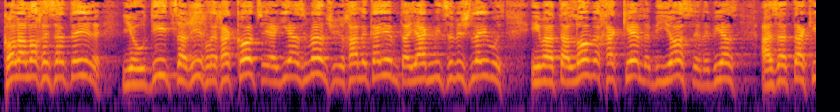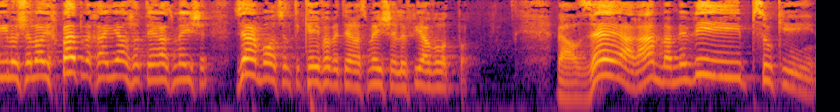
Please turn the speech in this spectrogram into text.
כל הלוכס התרא. יהודי צריך לחכות שיגיע הזמן שהוא יוכל לקיים תרי"ג מצווה בשלימוס. אם אתה לא מחכה לביוסה, לביוס, אז אתה כאילו שלא אכפת לך עניין של תרס מישה. זה אבות של כיפה בתרס מישה לפי אבות פה. ועל זה הרמב"ם מביא פסוקים.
